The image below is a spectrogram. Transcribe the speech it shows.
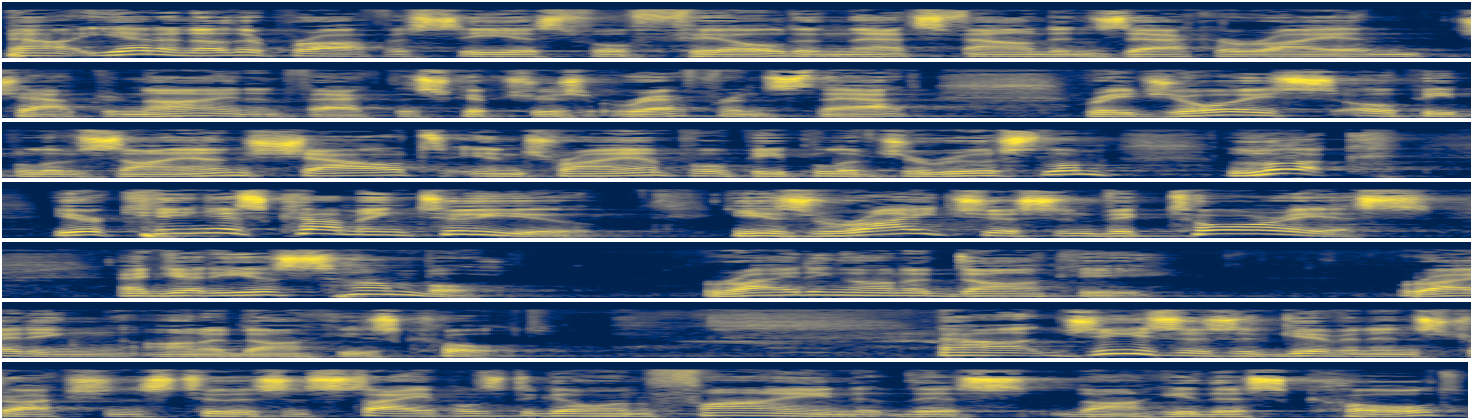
Now, yet another prophecy is fulfilled, and that's found in Zechariah chapter 9. In fact, the scriptures reference that. Rejoice, O people of Zion. Shout in triumph, O people of Jerusalem. Look, your king is coming to you. He is righteous and victorious, and yet he is humble, riding on a donkey, riding on a donkey's colt. Now, Jesus had given instructions to his disciples to go and find this donkey, this colt.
